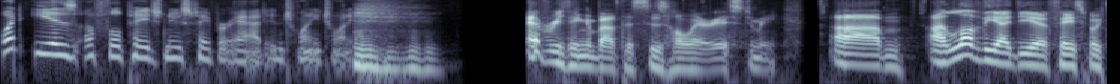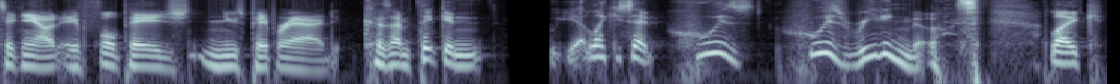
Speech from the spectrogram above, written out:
what is a full page newspaper ad in 2020? everything about this is hilarious to me. Um, I love the idea of Facebook taking out a full page newspaper ad because I'm thinking, like you said, who is who is reading those? like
